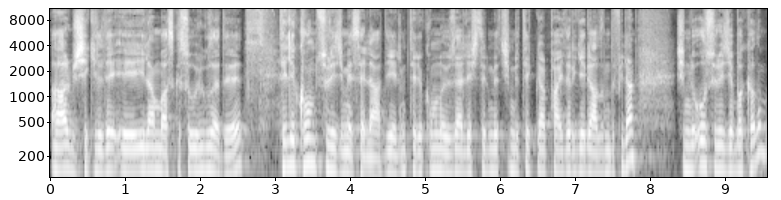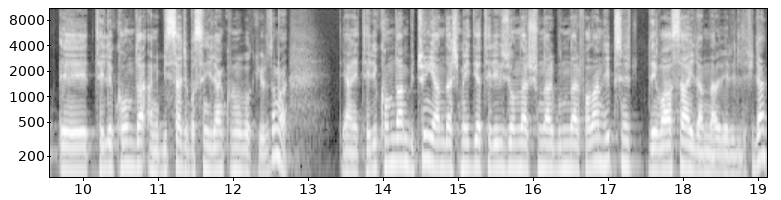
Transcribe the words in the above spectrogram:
ağır bir şekilde e, ilan baskısı uyguladığı telekom süreci mesela diyelim telekomun özelleştirilmesi şimdi tekrar payları geri alındı filan. Şimdi o sürece bakalım. E, Telekom'da hani biz sadece basın ilan kurumuna bakıyoruz ama yani Telekom'dan bütün yandaş medya, televizyonlar, şunlar bunlar falan hepsine devasa ilanlar verildi filan.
